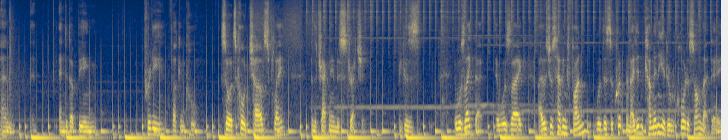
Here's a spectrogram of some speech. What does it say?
And ended up being pretty fucking cool. So it's called Child's Play, and the track name is Stretching. Because it was like that. It was like I was just having fun with this equipment. I didn't come in here to record a song that day,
